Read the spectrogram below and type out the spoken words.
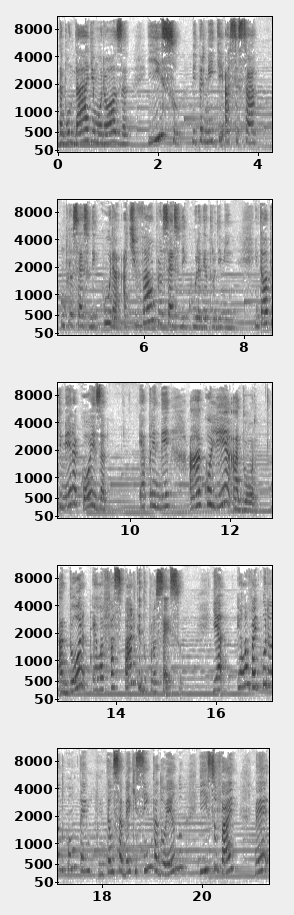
da bondade amorosa, e isso me permite acessar um processo de cura, ativar um processo de cura dentro de mim. Então a primeira coisa é aprender a acolher a dor. A dor, ela faz parte do processo. E ela vai curando com o tempo. Então saber que sim está doendo e isso vai, né?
